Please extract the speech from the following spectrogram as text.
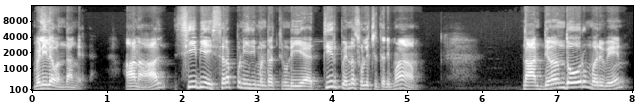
வெளியில் வந்தாங்க. ஆனால் சிபிஐ சிறப்பு நீதிமன்றத்தினுடைய தீர்ப்பு என்ன சொல்லிச்சு தெரியுமா? நான் தினந்தோறும் வருவேன்.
